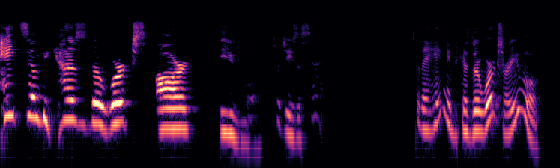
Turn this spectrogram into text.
hates him because their works are evil. That's what Jesus said. So they hate me because their works are evil.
